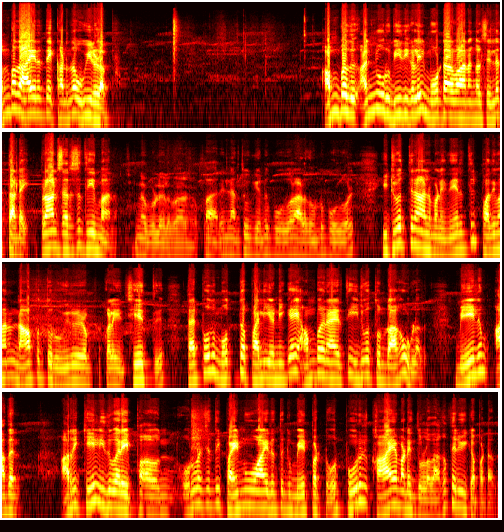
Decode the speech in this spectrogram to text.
ஐம்பது ஆயிரத்தை கடந்த உயிரிழப்பு. ஐம்பது அஞ்சூறு வீதிகளில் மோட்டார் வாகனங்கள் செல்ல தடை. பிரான்ஸ் அரசு தீர்மானம். சின்ன பிள்ளைகளை பாருங்க. பாரு எல்லாம் தூக்கி வந்து போதுவோல் அழுது கொண்டு போதுவோல். இருபத்தி நாலு மணி நேரத்தில் பதிவான நாற்பத்தொரு உயிரிழப்புகளையும் சேர்த்து தற்போது மொத்த பலி எண்ணிக்கை ஐம்பதாயிரத்தி இருபத்தொன்றாக உள்ளது. மேலும் அதன் அறிக்கையில் இதுவரை ப ஒரு லட்சத்தி பதிமூவாயிரத்துக்கு மேற்பட்டோர் பொருள் காயமடைந்துள்ளதாக தெரிவிக்கப்பட்டது.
